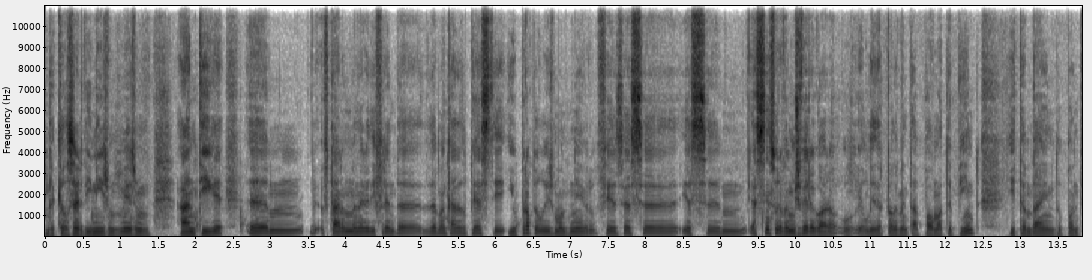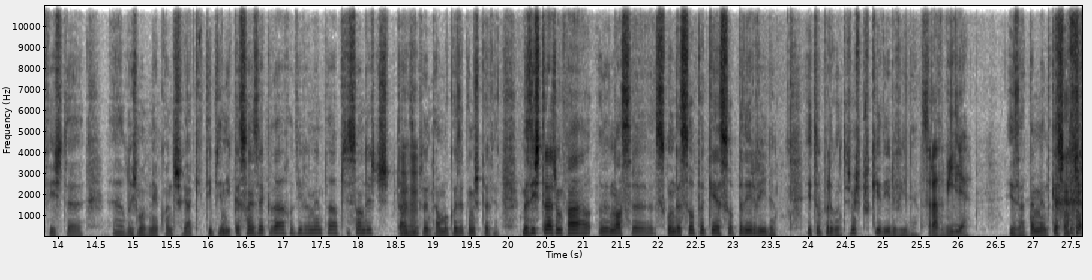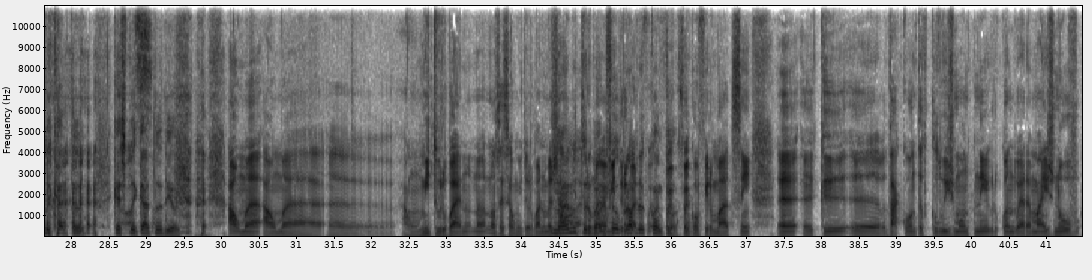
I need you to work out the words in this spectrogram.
daquele jardinismo mesmo à antiga, um, votaram de maneira diferente da, da, bancada do PSD. E o próprio Luís Montenegro fez essa, essa, essa censura. Vamos ver agora o, o líder parlamentar Paulo Mota Pinto e também do ponto de vista uh, Luís Montenegro, quando chegar, que tipo de indicações é que dá relativamente à posição destes deputados. Uhum. Portanto, é uma coisa que temos para ver. Mas isto traz-me para a nossa segunda sopa, que é a sopa de ervilha. E tu perguntas, mas porquê de ervilha? Será de bilha? Exatamente. Queres explicar tu? Queres explicar tu, Diogo? Há uma, há uma, uh, há um mito urbano, não, não sei se é um mito urbano, mas não já, é mito urbano, não é foi mito o próprio urbano, que contou. Foi, foi confirmado, sim, uh, uh, que dá conta de que Luís Montenegro, quando era mais novo,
